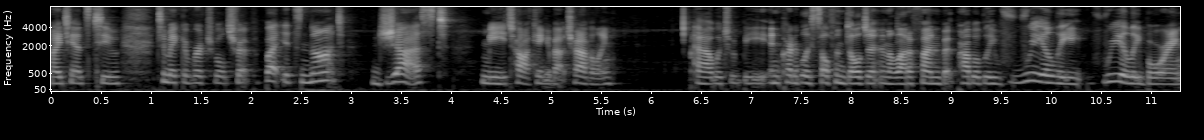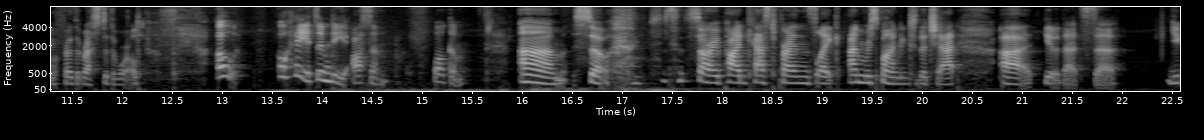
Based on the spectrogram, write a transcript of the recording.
my chance to to make a virtual trip. But it's not just me talking about traveling. Uh, which would be incredibly self indulgent and a lot of fun, but probably really, really boring for the rest of the world. Oh, oh, hey, it's MD. Awesome. Welcome. Um, so sorry, podcast friends. Like I'm responding to the chat. Uh, you know, that's, uh, you,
